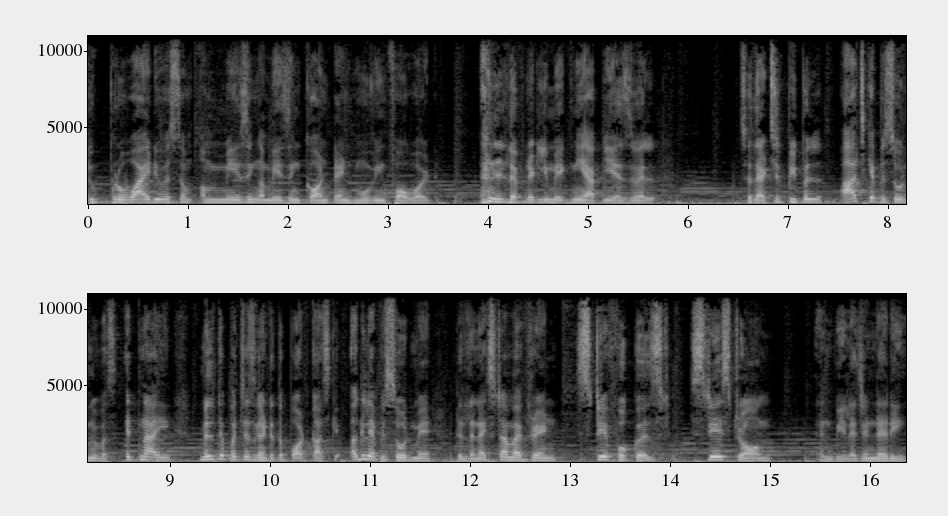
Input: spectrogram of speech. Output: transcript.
to provide you with some amazing amazing content moving forward and definitely make me happy as well so that's it people आज के एपिसोड में बस इतना ही मिलते 25 घंटे तक पॉडकास्ट के अगले एपिसोड में till the next time my friend stay focused stay strong and be legendary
